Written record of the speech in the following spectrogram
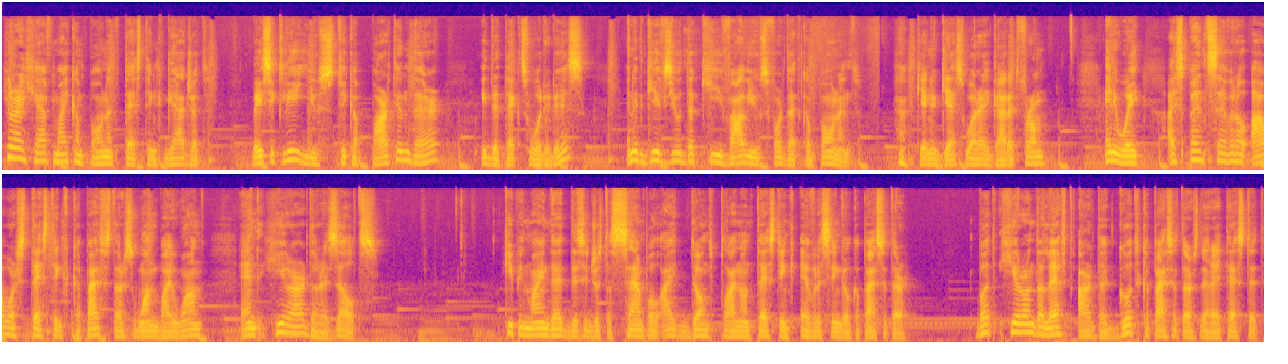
Here I have my component testing gadget. Basically, you stick a part in there, it detects what it is, and it gives you the key values for that component. Can you guess where I got it from? Anyway, I spent several hours testing capacitors one by one, and here are the results. Keep in mind that this is just a sample, I don't plan on testing every single capacitor. But here on the left are the good capacitors that I tested.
